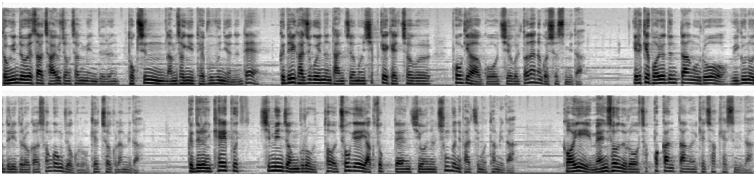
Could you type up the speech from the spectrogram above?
동인도 회사 자유정착민들은 독신 남성이 대부분이었는데 그들이 가지고 있는 단점은 쉽게 개척을 포기하고 지역을 떠나는 것이었습니다. 이렇게 버려둔 땅으로 위군어들이 들어가 성공적으로 개척을 합니다. 그들은 케이프 시민정부로부터 초기에 약속된 지원을 충분히 받지 못합니다. 거의 맨손으로 척박한 땅을 개척했습니다.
